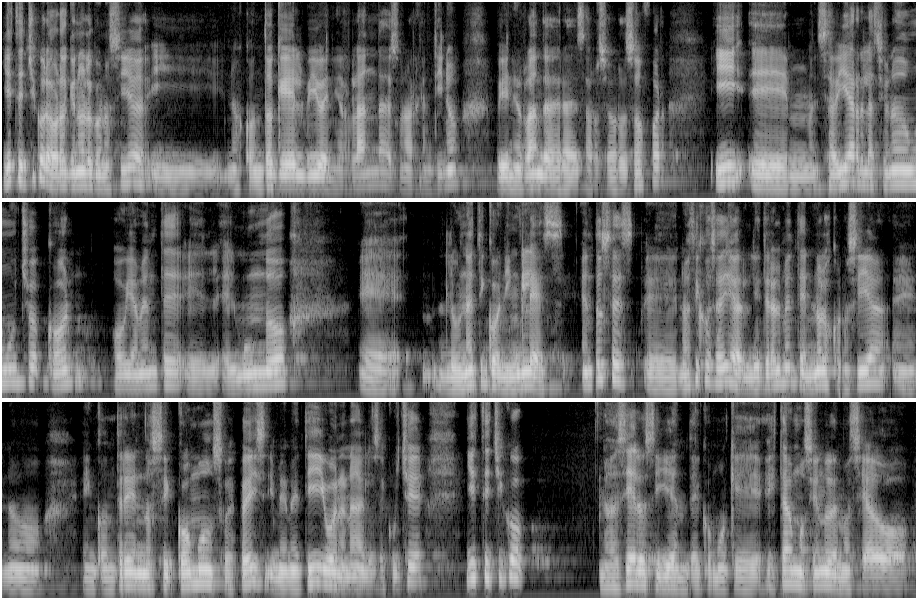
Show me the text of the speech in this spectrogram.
Y este chico la verdad que no lo conocía y nos contó que él vive en Irlanda, es un argentino, vive en Irlanda, era desarrollador de software y eh, se había relacionado mucho con, obviamente, el mundo eh, lunático en inglés. Entonces eh, nos dijo ese día, literalmente no los conocía, eh, no encontré no sé cómo su space y me metí y bueno, nada, los escuché. Y este chico nos decía lo siguiente, como que estábamos siendo demasiado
